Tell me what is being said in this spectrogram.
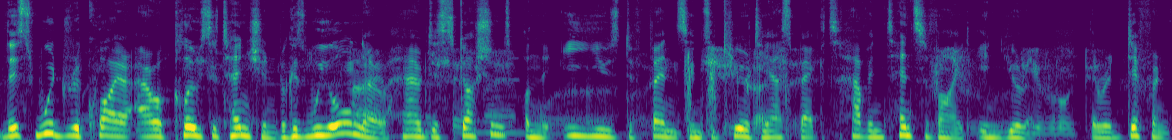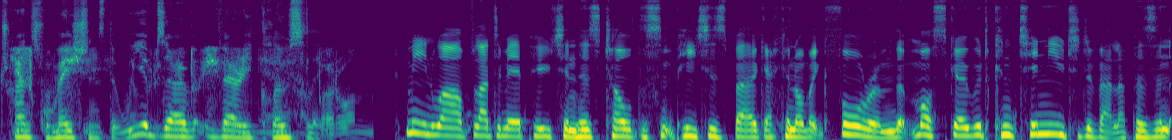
This would require our close attention because we all know how discussions on the EU's defence and security aspects have intensified in Europe. There are different transformations that we observe very closely. Meanwhile, Vladimir Putin has told the St. Petersburg Economic Forum that Moscow would continue to develop as an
